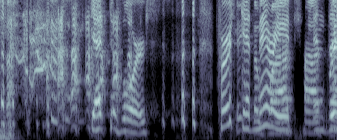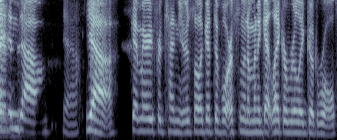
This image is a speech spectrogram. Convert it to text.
Get divorced. first Pick get the married worst and then Written down. yeah. Yeah. Get married for 10 years, I'll get divorced, and then I'm going to get like a really good role.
